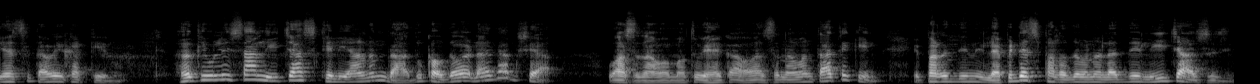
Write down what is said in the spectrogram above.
ඒසි තව එකක් කියනවා. හකිවුලිසා ලීචාස් කෙලියානම් දාදු කවුද වඩා දක්ෂයා. වාසනාව මතු එහෙක අවාසනාවන් තාතකින්. එපරිදිනි ලැපිඩස් පරදවන ලද්දේ ලීචාසිසි.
